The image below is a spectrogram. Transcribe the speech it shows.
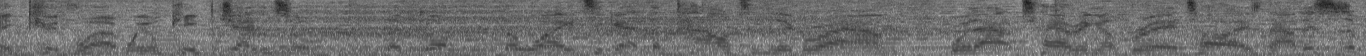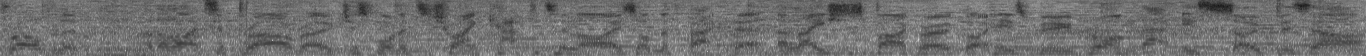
It could work. We'll keep gentle. They've got the way to get the power to the ground without tearing up rear tyres. Now, this is a problem for the likes of Braro just wanted to try and capitalise on the fact that Alicia Spargaro got his move wrong. That is so bizarre.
